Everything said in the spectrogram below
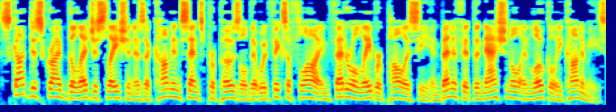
Scott described the legislation as a common-sense proposal that would fix a flaw in federal labor policy and benefit the national and local economies.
